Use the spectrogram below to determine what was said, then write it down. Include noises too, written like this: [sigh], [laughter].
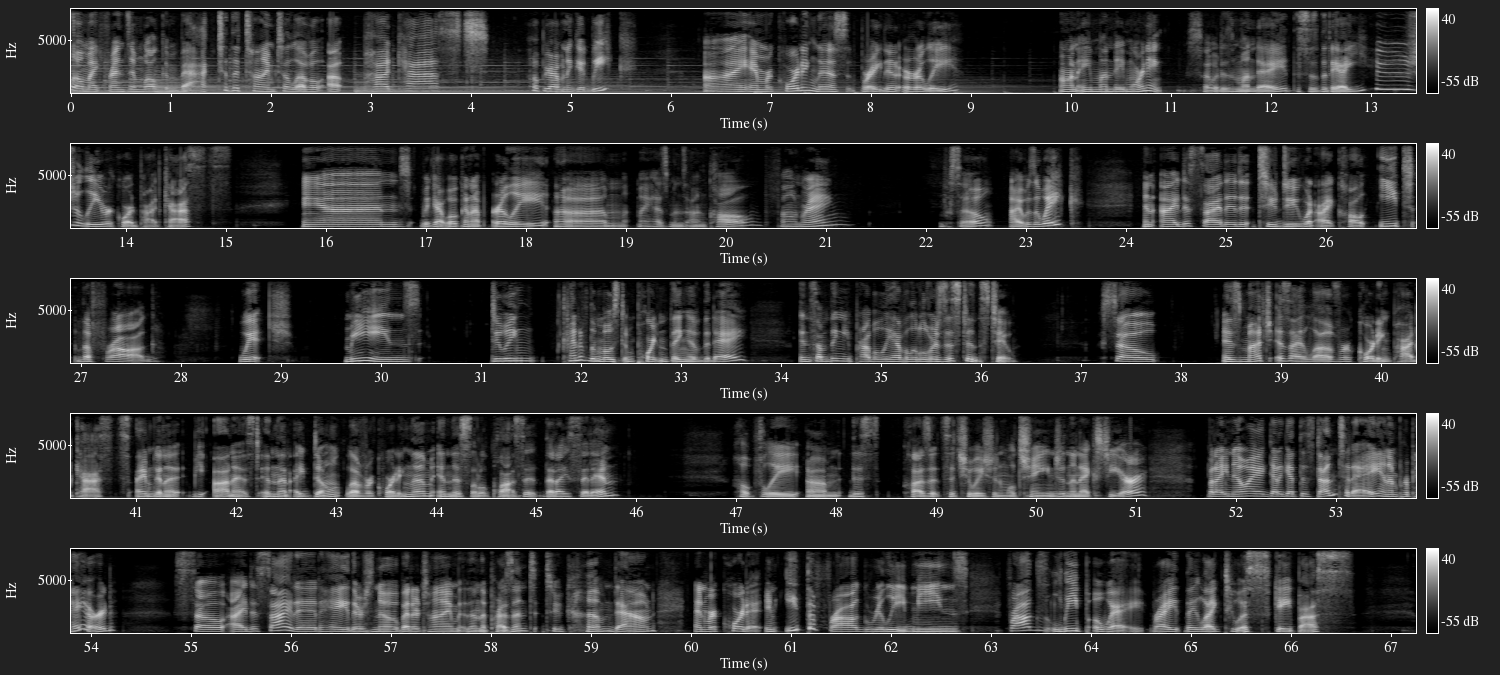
Hello, my friends, and welcome back to the Time to Level Up podcast. Hope you're having a good week. I am recording this bright and early on a Monday morning. So it is Monday. This is the day I usually record podcasts. And we got woken up early. Um, my husband's on call, phone rang. So I was awake and I decided to do what I call eat the frog, which means doing kind of the most important thing of the day and something you probably have a little resistance to. So, as much as I love recording podcasts, I'm going to be honest in that I don't love recording them in this little closet that I sit in. Hopefully, um, this closet situation will change in the next year. But I know I got to get this done today and I'm prepared. So I decided, hey, there's no better time than the present to [laughs] come down and record it. And eat the frog really means frogs leap away, right? They like to escape us.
